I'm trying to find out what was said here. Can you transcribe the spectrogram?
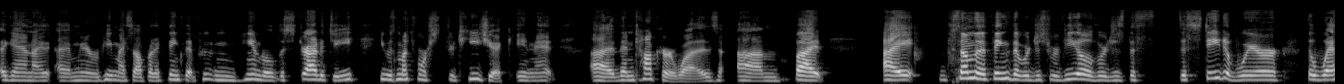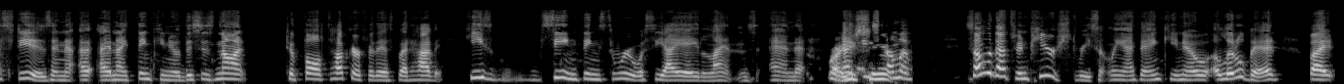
again I, i'm going to repeat myself but i think that putin handled the strategy he was much more strategic in it uh, than tucker was um but i some of the things that were just revealed were just the the state of where the west is and and i think you know this is not to fault Tucker for this, but have he's seeing things through a CIA lens, and right, I think some of some of that's been pierced recently. I think you know a little bit, but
